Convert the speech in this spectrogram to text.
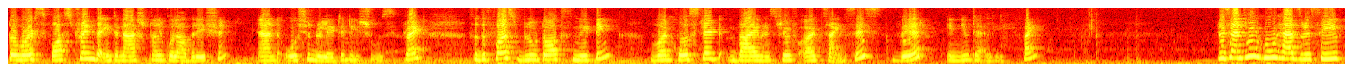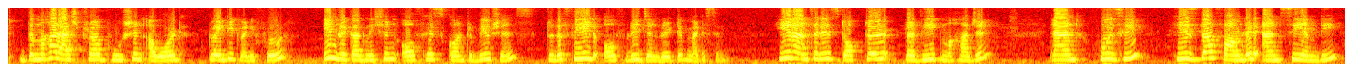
towards fostering the international collaboration and ocean related issues right so the first blue talks meeting were hosted by Ministry of Earth Sciences where in New Delhi fine recently who has received the Maharashtra Bhushan Award 2024 in recognition of his contributions to the field of regenerative medicine. Here answer is Dr. Pradeep Mahajan and who is he? He is the founder and CMD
